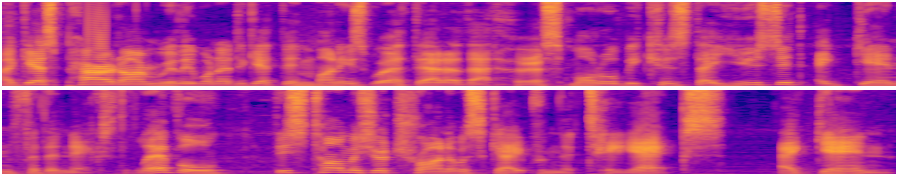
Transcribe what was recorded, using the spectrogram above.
I guess Paradigm really wanted to get their money's worth out of that hearse model because they used it again for the next level, this time as you're trying to escape from the TX. Again.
